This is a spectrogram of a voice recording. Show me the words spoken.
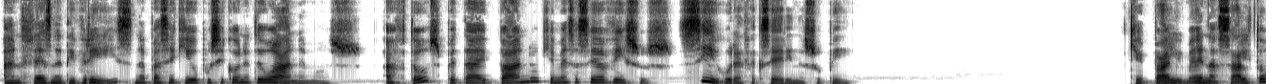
Αν θες να τη βρεις, να πας εκεί όπου σηκώνεται ο άνεμος. Αυτός πετάει πάνω και μέσα σε αβύσους. Σίγουρα θα ξέρει να σου πει. Και πάλι με ένα σάλτο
